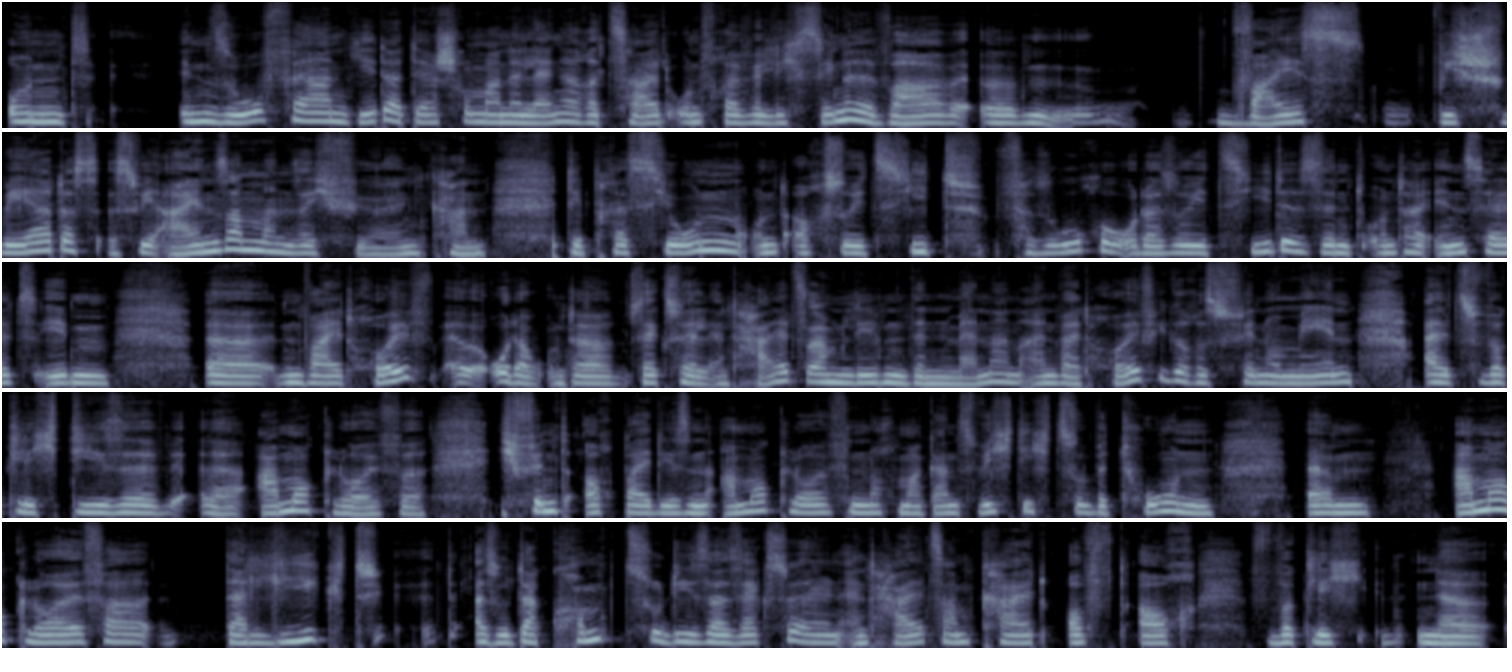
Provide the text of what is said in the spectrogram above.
Und insofern, jeder, der schon mal eine längere Zeit unfreiwillig Single war, ähm, weiß, wie schwer das ist, wie einsam man sich fühlen kann. Depressionen und auch Suizidversuche oder Suizide sind unter Incels eben äh, ein weit häufig äh, oder unter sexuell enthaltsam lebenden Männern ein weit häufigeres Phänomen als wirklich diese äh, Amokläufe. Ich finde auch bei diesen Amokläufen noch mal ganz wichtig zu betonen, ähm, Amokläufer da liegt, also da kommt zu dieser sexuellen Enthaltsamkeit oft auch wirklich eine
